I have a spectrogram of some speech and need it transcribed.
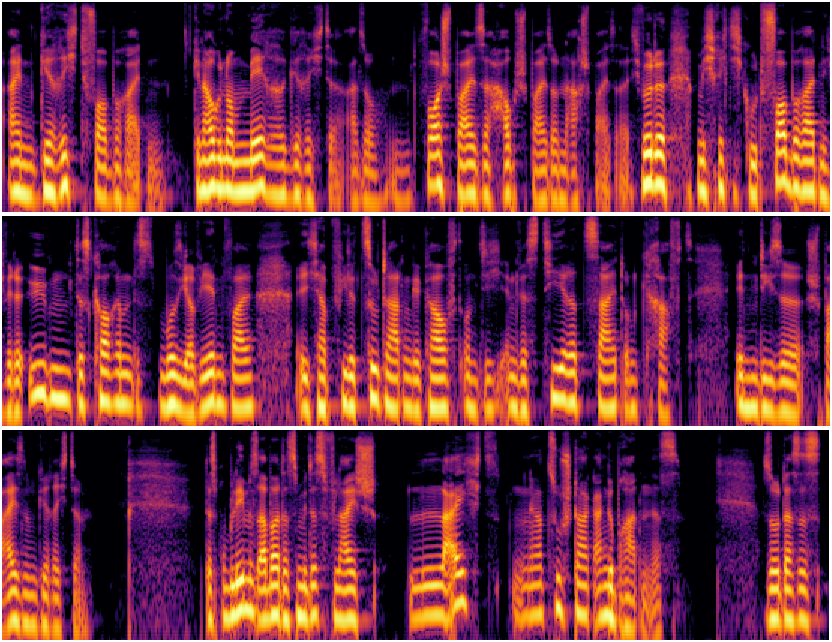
ein Gericht vorbereiten. Genau genommen mehrere Gerichte, also Vorspeise, Hauptspeise und Nachspeise. Ich würde mich richtig gut vorbereiten, ich würde üben, das Kochen, das muss ich auf jeden Fall. Ich habe viele Zutaten gekauft und ich investiere Zeit und Kraft in diese Speisen und Gerichte. Das Problem ist aber, dass mir das Fleisch leicht ja, zu stark angebraten ist, so dass es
